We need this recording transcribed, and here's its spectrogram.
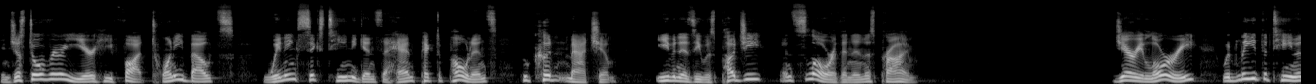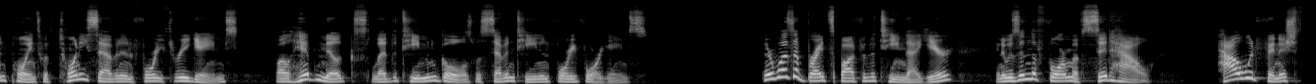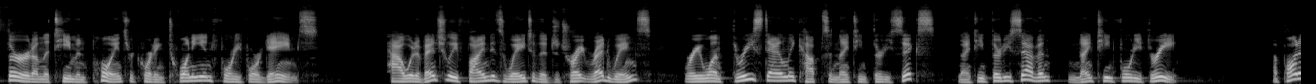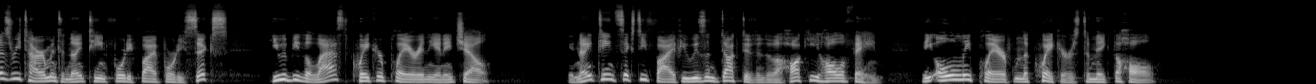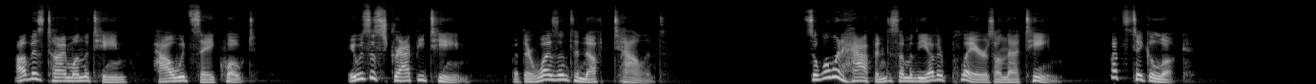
In just over a year, he fought 20 bouts, winning 16 against the hand picked opponents who couldn't match him, even as he was pudgy and slower than in his prime. Gerry Lowrey would lead the team in points with 27 in 43 games, while Hib Milks led the team in goals with 17 in 44 games. There was a bright spot for the team that year, and it was in the form of Sid Howe. Howe would finish third on the team in points, recording 20 and 44 games. Howe would eventually find his way to the Detroit Red Wings, where he won three Stanley Cups in 1936, 1937, and 1943. Upon his retirement in 1945 46, he would be the last Quaker player in the NHL. In 1965, he was inducted into the Hockey Hall of Fame, the only player from the Quakers to make the Hall. Of his time on the team, Howe would say, quote, It was a scrappy team, but there wasn't enough talent. So, what would happen to some of the other players on that team? Let's take a look.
